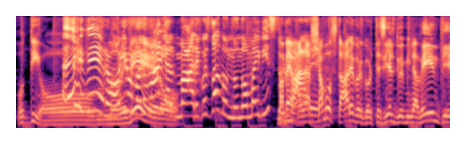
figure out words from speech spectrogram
Oddio. Eh, è vero, non è io non vado mai al mare, quest'anno non ho mai visto Vabbè, il ma mare. lasciamo stare per cortesia il 2020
